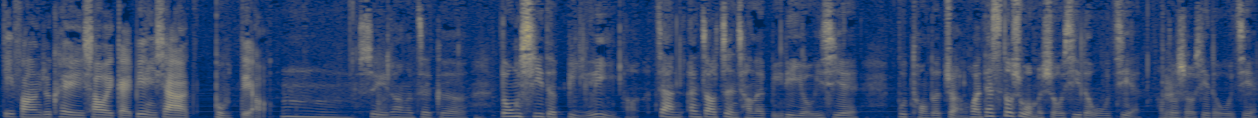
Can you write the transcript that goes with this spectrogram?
地方就可以稍微改变一下步调。嗯，所以让这个东西的比例啊，占按照正常的比例有一些不同的转换，但是都是我们熟悉的物件，好多熟悉的物件。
